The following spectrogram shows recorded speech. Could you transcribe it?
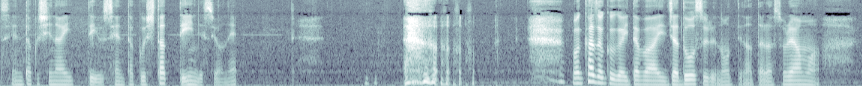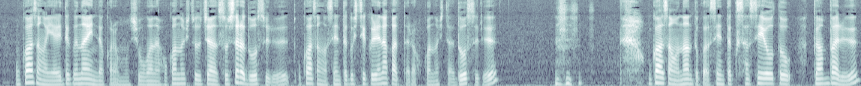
選択しないっていう選択したっていいんですよね。まあ家族がいた場合じゃあどうするのってなったらそれはまあお母さんがやりたくないんだからもうしょうがない。他の人じゃあそしたらどうする？お母さんが選択してくれなかったら他の人はどうする？お母さんをなんとか選択させようと頑張る？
